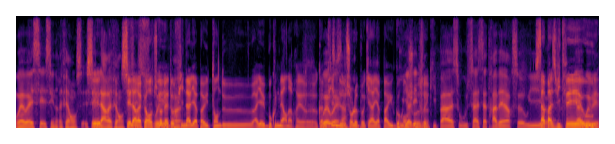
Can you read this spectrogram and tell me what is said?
Ouais, ouais, c'est c'est une référence. C'est- la référence. c'est la référence parce qu'en fait, au ouais. final, il n'y a pas eu tant de. Ah, Il y a eu beaucoup de merde après. euh, comme Ouais, film ouais. de- sur le poker, il n'y a pas eu grand il y a des chose. trucs qui passent, où ça, ça traverse, oui. Ça euh, passe vite fait, a- ou, oui, oui.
